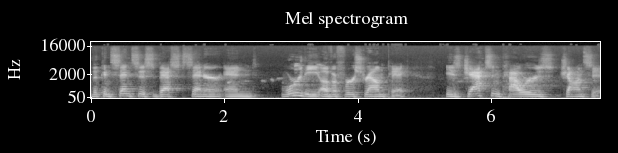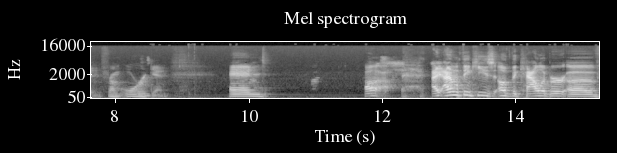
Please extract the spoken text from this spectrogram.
the consensus best center and worthy of a first round pick is Jackson Powers Johnson from Oregon. And uh, I, I don't think he's of the caliber of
